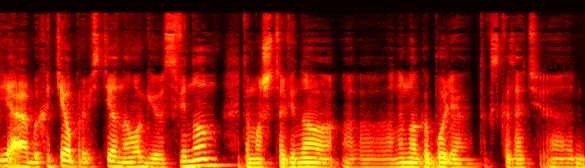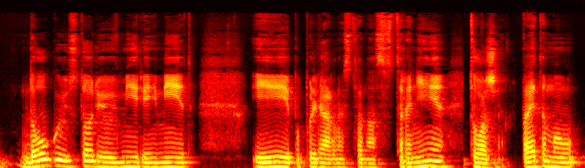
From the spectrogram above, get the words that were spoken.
Я бы хотел провести аналогию с вином, потому что вино э, намного более, так сказать, э, долгую историю в мире имеет, и популярность у нас в стране тоже. Поэтому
